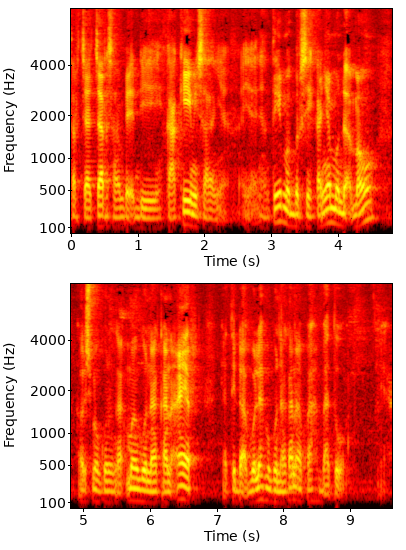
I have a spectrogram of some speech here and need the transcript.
tercacar sampai di kaki misalnya. Ya, nanti membersihkannya mau tidak mau harus menggunakan, menggunakan air. Ya tidak boleh menggunakan apa? Batu. Ya.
